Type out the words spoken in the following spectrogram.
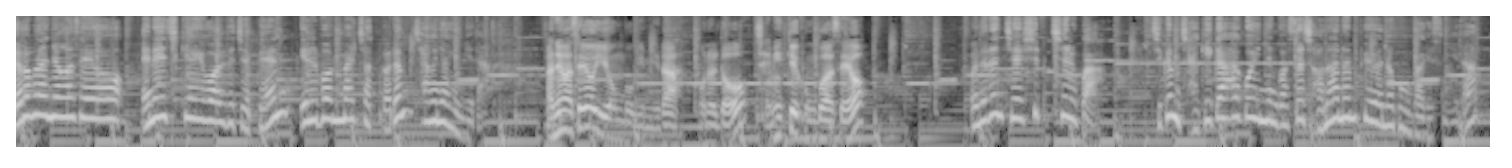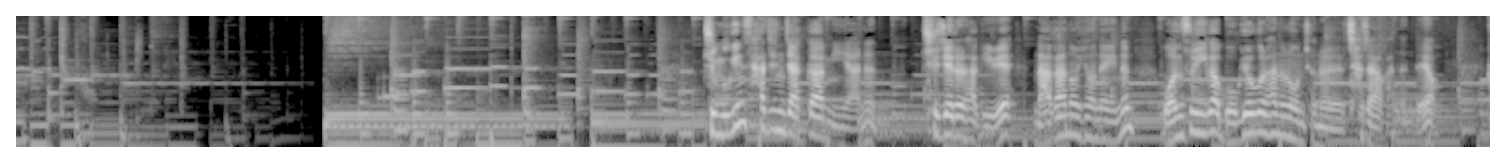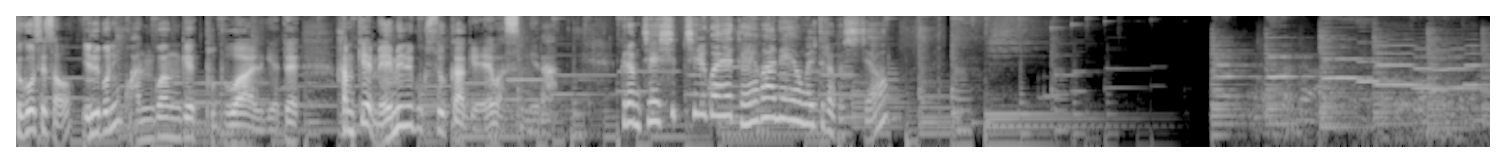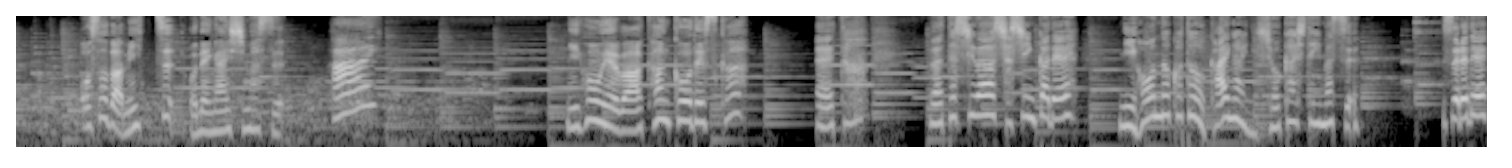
여러분 안녕하세요. NHK 월드 재팬 일본말 첫걸음 장은영입니다. 안녕하세요. 이용복입니다. 오늘도 재밌게 공부하세요. 오늘은 제17과 지금 자기가 하고 있는 것을 전하는 표현을 공부하겠습니다. 중국인 사진작가 미야는 취재를 하기 위해 나가노 현에 있는 원숭이가 목욕을 하는 온천을 찾아갔는데요. 그곳에서 일본인 관광객 부부와 알게 돼 함께 메밀국수 가게에 왔습니다. 그럼 제17과의 대화 내용을 들어보시죠. おそば3つお願いしますはい。日本へは観光ですかえっ、と、私は写真家で、日本のことを海外に紹介しています。それで、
